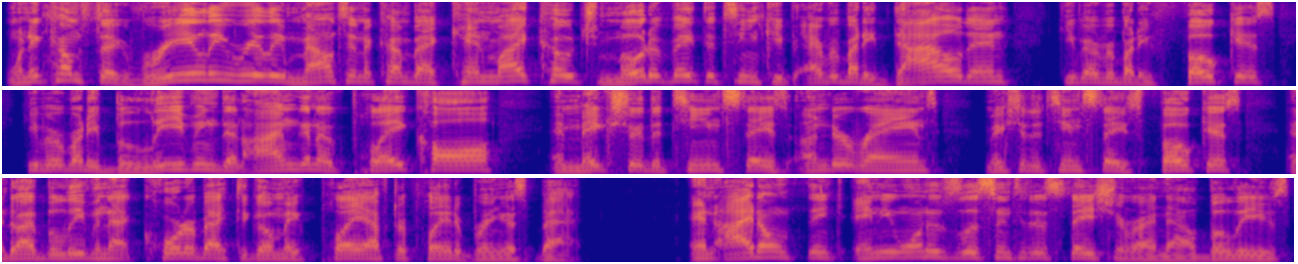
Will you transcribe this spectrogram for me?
When it comes to really, really mounting a comeback, can my coach motivate the team, keep everybody dialed in, keep everybody focused, keep everybody believing that I'm going to play call and make sure the team stays under reins, make sure the team stays focused? And do I believe in that quarterback to go make play after play to bring us back? And I don't think anyone who's listening to this station right now believes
